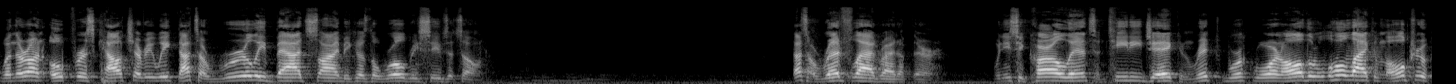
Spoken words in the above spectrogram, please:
when they're on Oprah's couch every week, that's a really bad sign because the world receives its own. That's a red flag right up there. When you see Carl Lentz and T.D. Jakes and Rick Warren, all the whole like them, the whole crew,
